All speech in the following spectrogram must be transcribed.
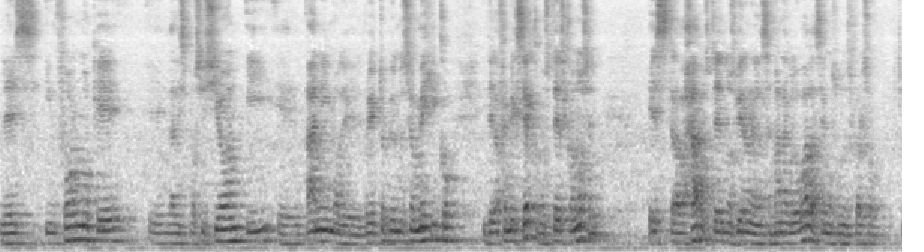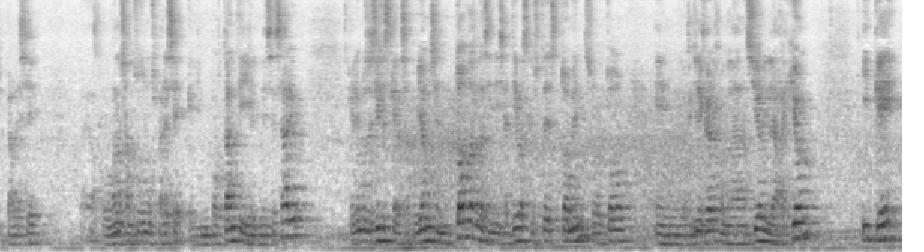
les informo que eh, la disposición y el ánimo del Proyecto Fundación México y de la FEMEXER, como ustedes conocen, es trabajar. Ustedes nos vieron en la Semana Global, hacemos un esfuerzo que parece, por lo menos a nosotros nos parece el importante y el necesario. Queremos decirles que las apoyamos en todas las iniciativas que ustedes tomen, sobre todo en lo que tiene que ver con la nación y la región, y que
